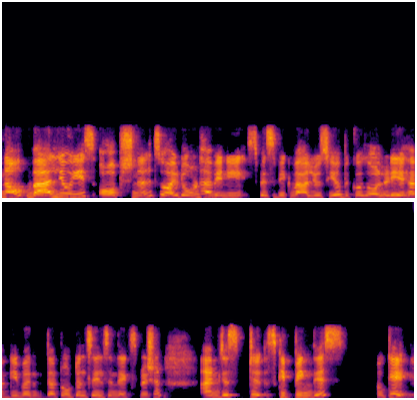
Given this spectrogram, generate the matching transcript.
Now value is optional. So I don't have any specific values here because already I have given the total sales in the expression. I'm just uh, skipping this. Okay.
